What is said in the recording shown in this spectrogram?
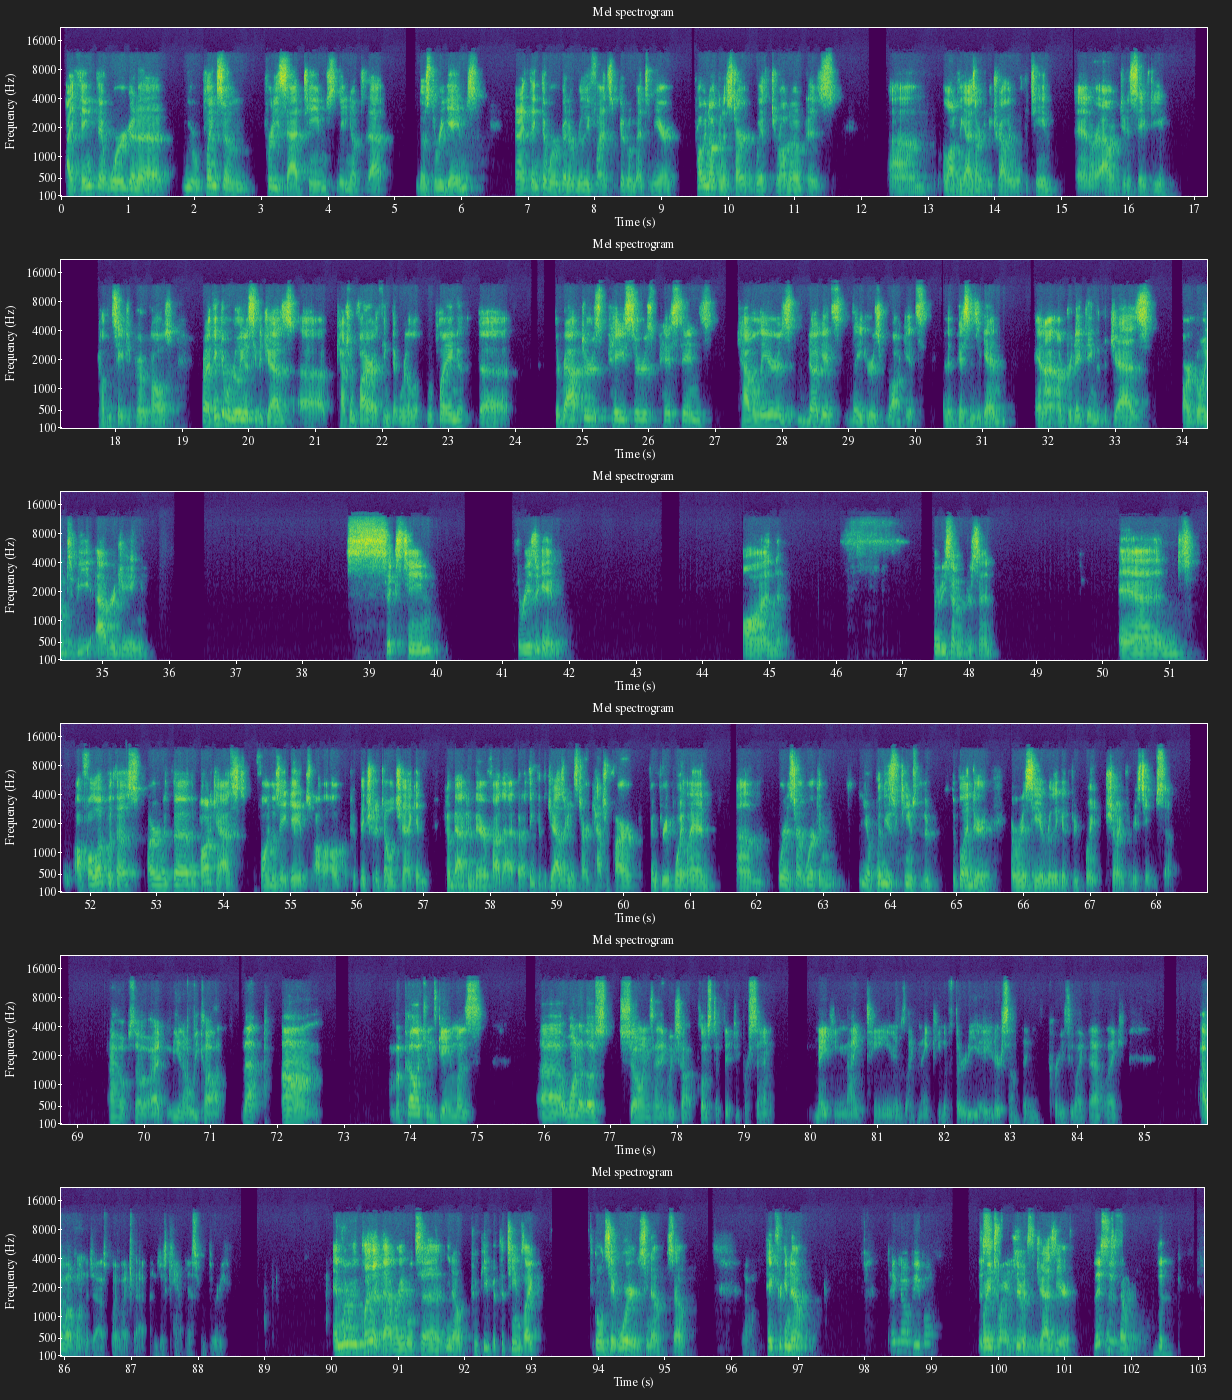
I think that we're gonna we were playing some pretty sad teams leading up to that, those three games. And I think that we're to really find some good momentum here. Probably not to start with Toronto because um, a lot of the guys aren't to be traveling with the team and are out due to safety, health and safety protocols. But I think that we're really going to see the Jazz uh, catch on fire. I think that we're we're playing the the Raptors, Pacers, Pistons, Cavaliers, Nuggets, Lakers, Rockets, and then Pistons again. And I, I'm predicting that the Jazz are going to be averaging 16 threes a game on 37%. And I'll follow up with us or with the, the podcast following those eight games. I'll, I'll make sure to double check and come back and verify that. But I think that the Jazz are going to start catching fire from three point land. Um, we're going to start working, you know, putting these teams through the, the blender, and we're going to see a really good three point showing from these teams. So I hope so. I you know we caught that. Um, the Pelicans game was uh, one of those showings. I think we shot close to fifty percent, making nineteen. It was like nineteen of thirty-eight or something crazy like that. Like I love when the Jazz play like that and just can't miss from three. And when we play like that, we're able to, you know, compete with the teams like the Golden State Warriors, you know? So Yeah. take freaking note. Take note, people. This, 2022, it's the Jazz year. this Let's is go. the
